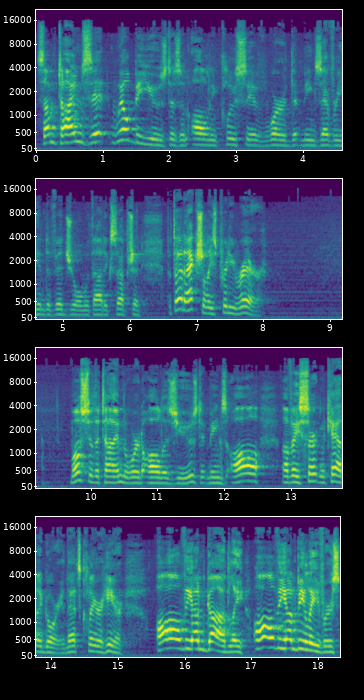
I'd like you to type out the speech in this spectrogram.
Sometimes it will be used as an all inclusive word that means every individual without exception. But that actually is pretty rare. Most of the time, the word all is used. It means all of a certain category, and that's clear here. All the ungodly, all the unbelievers,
